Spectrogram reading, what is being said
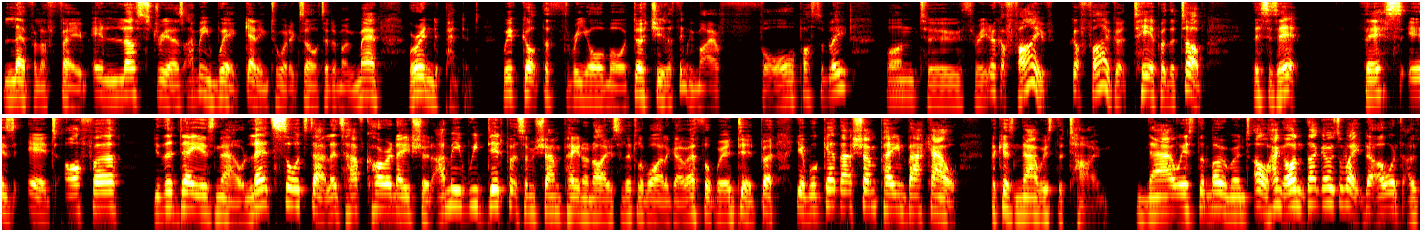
Level of fame, illustrious. I mean, we're getting toward exalted among men. We're independent. We've got the three or more duchies. I think we might have four, possibly. One, two, three. We've got five. We've got five. We've got a tier up at the top. This is it. This is it. Offa. The day is now. Let's sort it out. Let's have coronation. I mean, we did put some champagne on ice a little while ago. Ethelweard did. But yeah, we'll get that champagne back out because now is the time. Now is the moment. Oh, hang on. That goes away. No, I, want, I was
